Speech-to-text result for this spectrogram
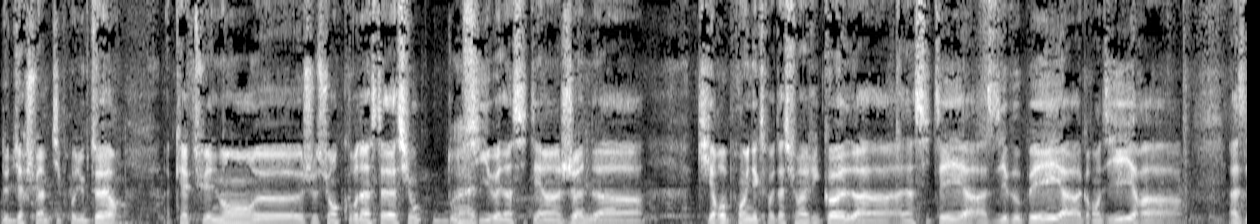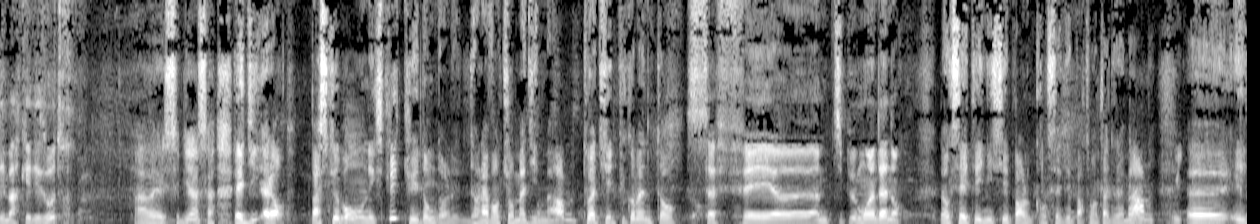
de dire que je suis un petit producteur. Qu'actuellement, euh, je suis en cours d'installation. Donc Ouais. s'ils veulent inciter un jeune à qui reprend une exploitation agricole à, à l'inciter à se développer, à grandir, à, à se démarquer des autres. Ah ouais, c'est bien ça. Et dis, alors, parce que bon, on explique, tu es donc dans, l'aventure Madine Marne. Toi, tu y es depuis combien de temps? Ça fait euh, un petit peu moins d'un an. Donc ça a été initié par le conseil départemental de la Marne. Oui. Euh, et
